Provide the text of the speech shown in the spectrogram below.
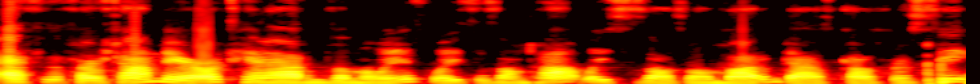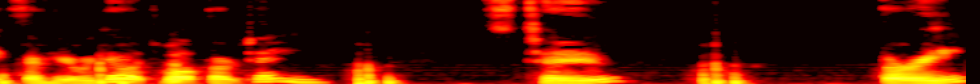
After the first time, there are 10 items on the list. Lisa's on top. Lisa's also on bottom. Dice calls for a 6. So here we go at 12, 13. It's 2, 3,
